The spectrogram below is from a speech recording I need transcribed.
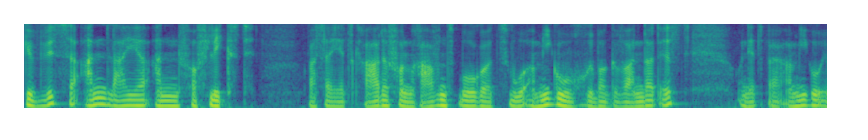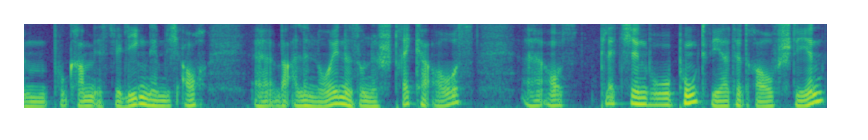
gewisse Anleihe an verflixt, was ja jetzt gerade von Ravensburger zu Amigo rübergewandert ist und jetzt bei Amigo im Programm ist. Wir legen nämlich auch äh, bei alle Neune so eine Strecke aus, äh, aus Plättchen, wo Punktwerte draufstehen.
